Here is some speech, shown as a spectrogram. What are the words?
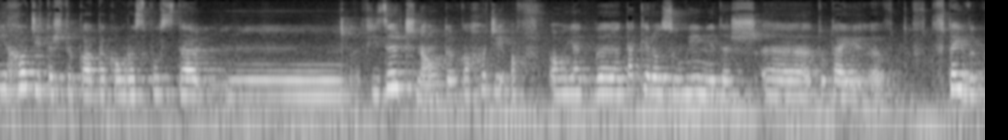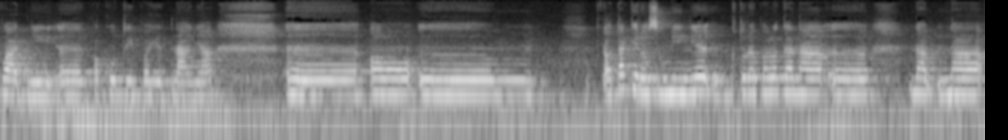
Nie chodzi też tylko o taką rozpustę mm, fizyczną, tylko chodzi o, o jakby takie rozumienie też e, tutaj w, w tej wykładni e, pokuty i pojednania e, o o takie rozumienie, które polega na, e, na, na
